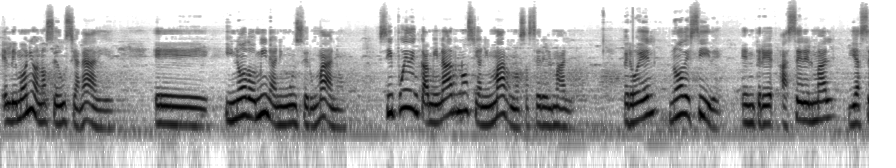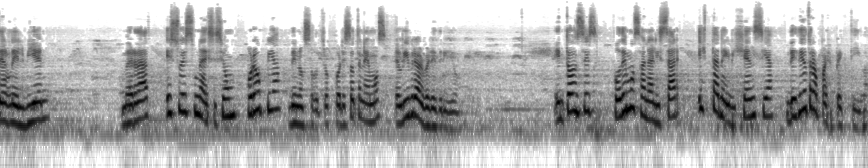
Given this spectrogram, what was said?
El demonio no seduce a nadie eh, y no domina a ningún ser humano. Sí puede encaminarnos y animarnos a hacer el mal, pero él no decide entre hacer el mal y hacerle el bien, ¿verdad? Eso es una decisión propia de nosotros, por eso tenemos el libre albedrío. Entonces, podemos analizar esta negligencia desde otra perspectiva.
